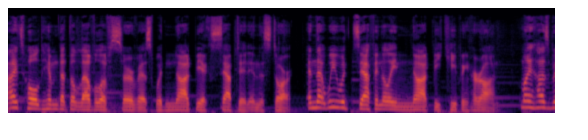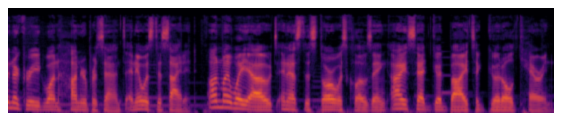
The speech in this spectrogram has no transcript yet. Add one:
I told him that the level of service would not be accepted in the store, and that we would definitely not be keeping her on. My husband agreed 100%, and it was decided. On my way out, and as the store was closing, I said goodbye to good old Karen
